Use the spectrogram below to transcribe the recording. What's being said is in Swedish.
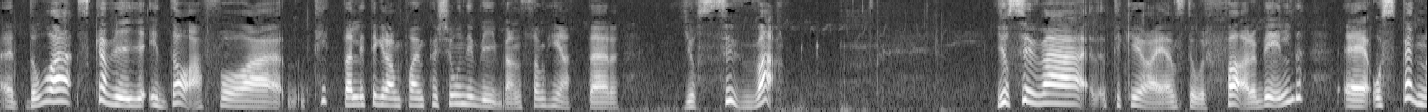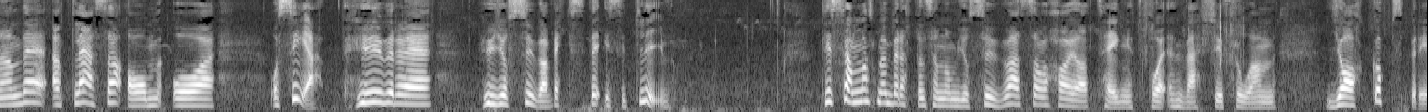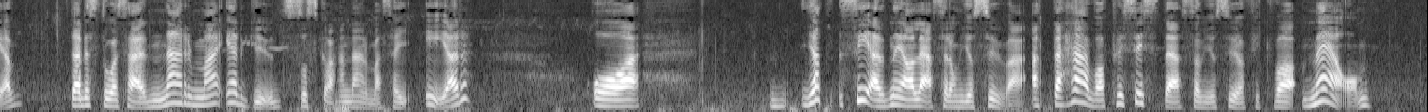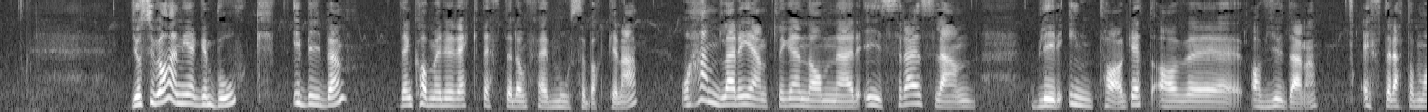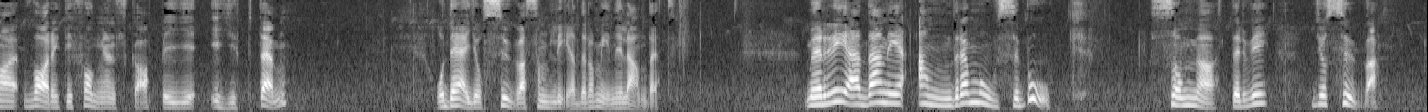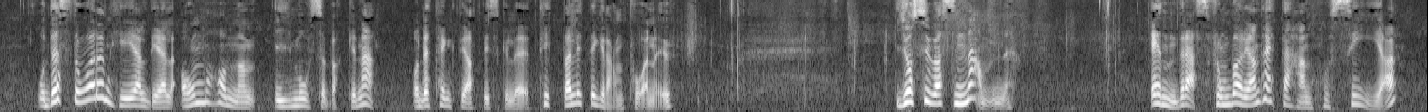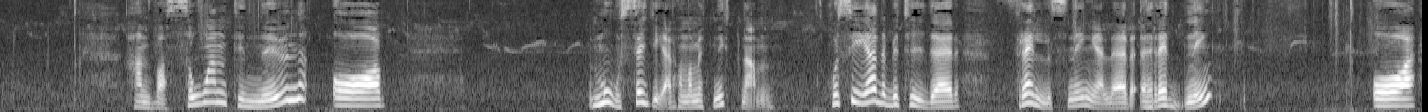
Eh, då ska vi idag få titta lite grann på en person i Bibeln som heter Josua. Josua tycker jag är en stor förebild. Eh, och spännande att läsa om och, och se hur, eh, hur Josua växte i sitt liv. Tillsammans med berättelsen om Josua så har jag tänkt på en vers ifrån Jakobs brev. Där det står så här, närma er Gud så ska han närma sig er. Och jag ser när jag läser om Josua att det här var precis det som Josua fick vara med om. Josua har en egen bok i Bibeln. Den kommer direkt efter de fem Moseböckerna och handlar egentligen om när Israels land blir intaget av, eh, av judarna efter att de har varit i fångenskap i Egypten. Och det är Josua som leder dem in i landet. Men redan i Andra Mosebok så möter vi Josua. Och det står en hel del om honom i Moseböckerna. Och det tänkte jag att vi skulle titta lite grann på nu. Josuas namn ändras. Från början hette han Hosea. Han var son till Nun och Mose ger honom ett nytt namn. Hosea det betyder frälsning eller räddning. Och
